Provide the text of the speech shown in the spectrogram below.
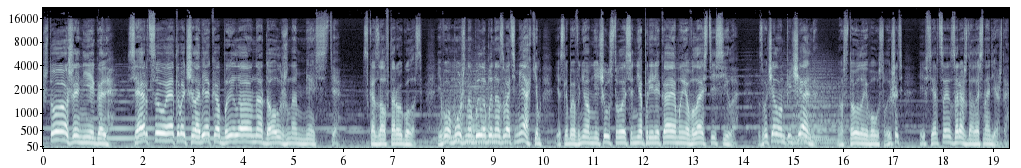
«Что же, Ниголь, сердце у этого человека было на должном месте», — сказал второй голос. Его можно было бы назвать мягким, если бы в нем не чувствовалась непререкаемая власть и сила. Звучал он печально, но стоило его услышать, и в сердце зарождалась надежда.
